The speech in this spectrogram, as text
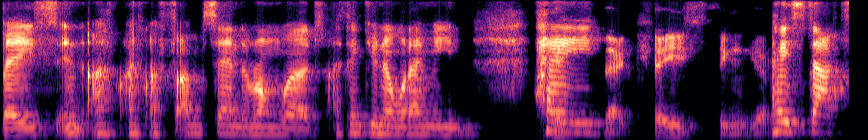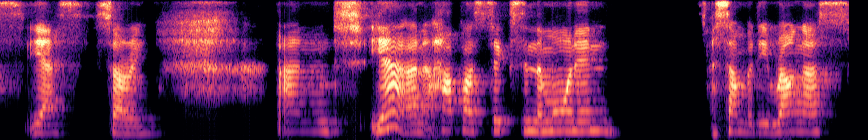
base in I, am saying the wrong word. I think you know what i mean. Hay thing, yeah. haystacks yes sorry. And yeah and at half past six in the morning somebody rung us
